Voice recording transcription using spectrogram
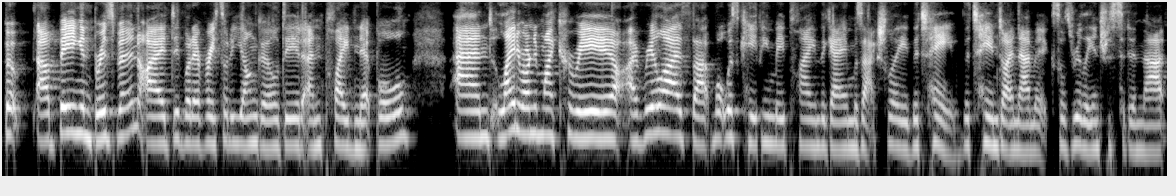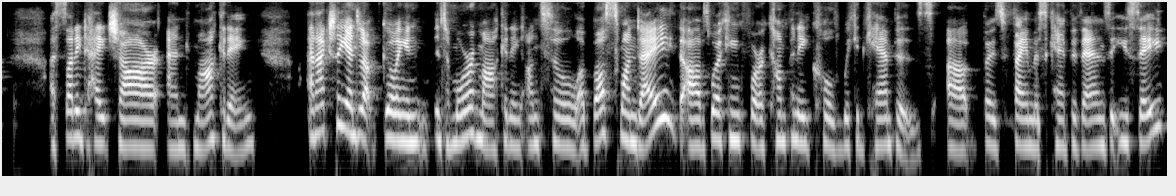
But uh, being in Brisbane, I did what every sort of young girl did and played netball. And later on in my career, I realized that what was keeping me playing the game was actually the team, the team dynamics. I was really interested in that. I studied HR and marketing and actually ended up going in, into more of marketing until a boss one day. I was working for a company called Wicked Campers, uh, those famous camper vans that you see,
